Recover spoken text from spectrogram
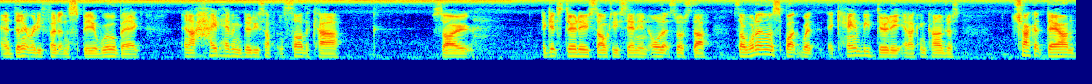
And it didn't really fit in the spare wheel bag. And I hate having dirty stuff inside the car. So it gets dirty, salty, sandy and all that sort of stuff. So I want it in a spot where it can be dirty and I can kind of just chuck it down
